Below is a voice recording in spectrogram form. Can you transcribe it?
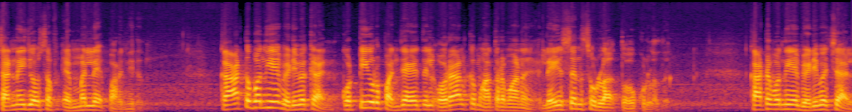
Sunny Joseph M L A പറഞ്ഞിരുന്നു. കാട്ടുപന്നിയെ വെടിവെക്കാൻ കൊട്ടിയൂർ പഞ്ചായത്തിൽ ഒരാൾക്ക് മാത്രമാണ് ലൈസൻസ് ഉള്ള തോക്കുള്ളത്. കാട്ടുപന്നിയെ വെടിവെച്ചാൽ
